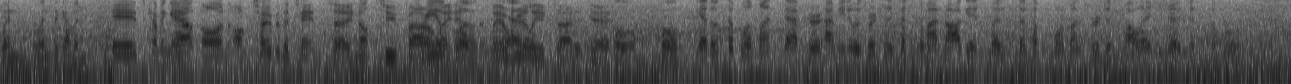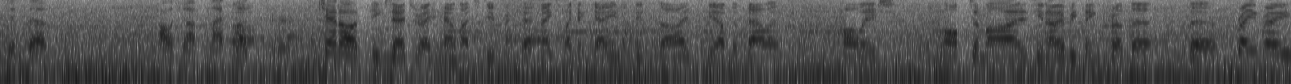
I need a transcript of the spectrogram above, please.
when's, when's it coming? It's coming out on October the 10th, so not too far Real away close, now. So we're yeah. really excited. Yeah. Cool, cool. Yeah, those couple of months after. I mean, it was originally set to come out in August, but it's a couple more months for just polish, uh, just a couple, just uh, polishing off some last Oh. bugs. Or, cannot exaggerate how much difference that makes. Like a game of this size to be able to balance, polish, optimize, you know, everything from the the frame rate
